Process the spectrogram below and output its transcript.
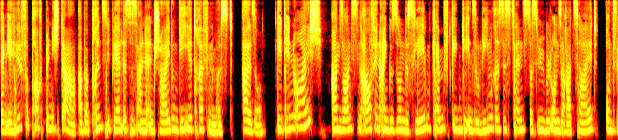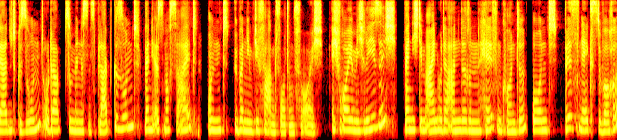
Wenn ihr Hilfe braucht, bin ich da. Aber prinzipiell ist es eine Entscheidung, die ihr treffen müsst. Also, Geht in euch, ansonsten auf in ein gesundes Leben, kämpft gegen die Insulinresistenz, das Übel unserer Zeit und werdet gesund oder zumindest bleibt gesund, wenn ihr es noch seid und übernehmt die Verantwortung für euch. Ich freue mich riesig, wenn ich dem einen oder anderen helfen konnte und bis nächste Woche,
